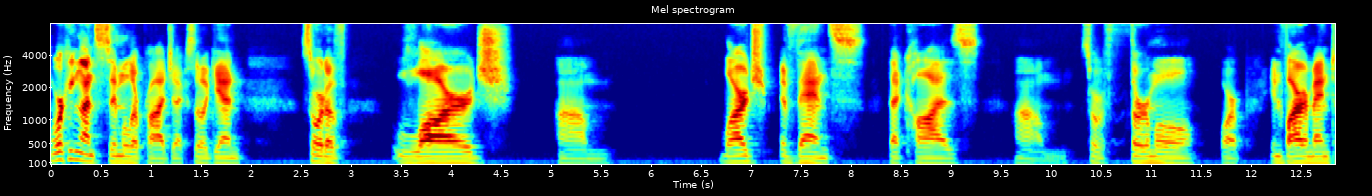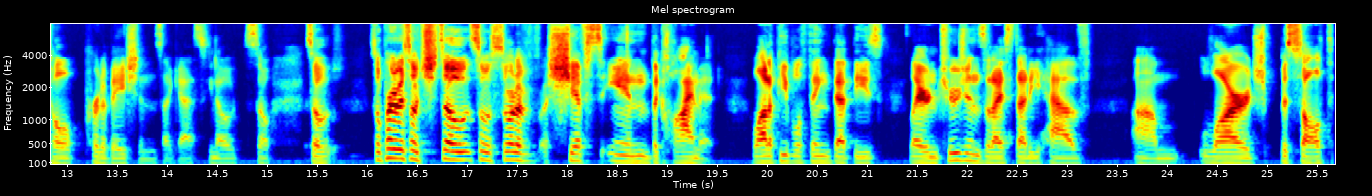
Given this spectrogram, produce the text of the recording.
working on similar projects. So again, sort of large, um, large events that cause um, sort of thermal or environmental perturbations. I guess you know. So so so perturbation. So so so sort of shifts in the climate. A lot of people think that these layer intrusions that I study have um, large basalt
